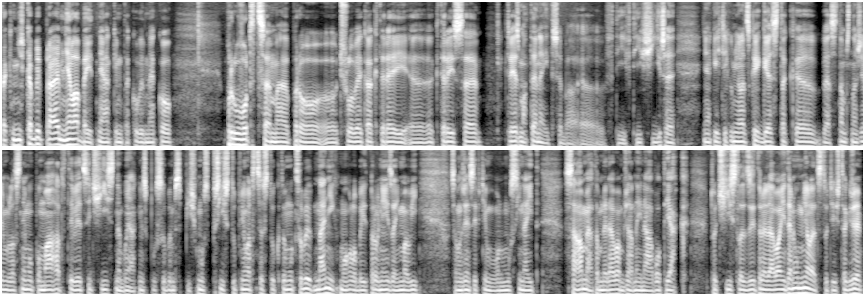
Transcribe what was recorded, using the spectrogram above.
ta knížka by právě měla být nějakým takovým jako průvodcem pro eh, člověka, který, eh, který, se, který je zmatený třeba eh, v té v šíře nějakých těch uměleckých gest, tak já se tam snažím vlastně mu pomáhat ty věci číst nebo nějakým způsobem spíš mu zpřístupňovat cestu k tomu, co by na nich mohlo být pro něj zajímavý. Samozřejmě si v tím on musí najít sám, já tam nedávám žádný návod, jak to číst, lidi to nedává ani ten umělec totiž, takže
